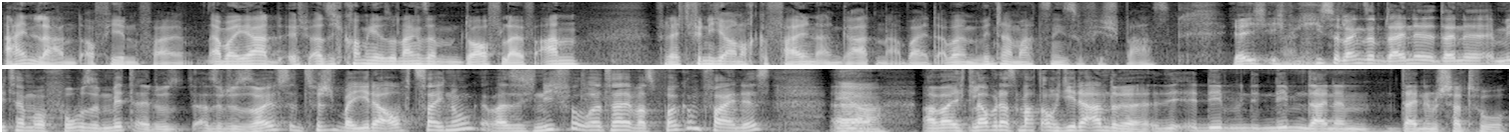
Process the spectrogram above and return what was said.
Einladend auf jeden Fall. Aber ja, ich, also ich komme hier so langsam im Dorflife an. Vielleicht finde ich auch noch Gefallen an Gartenarbeit, aber im Winter macht es nicht so viel Spaß. Ja, ich, ich krieg so langsam deine, deine Metamorphose mit. ey. Du, also du säufst inzwischen bei jeder Aufzeichnung, was ich nicht verurteile, was vollkommen fein ist. Ja. Äh, aber ich glaube, das macht auch jeder andere äh, neben, neben deinem, deinem Chateau.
